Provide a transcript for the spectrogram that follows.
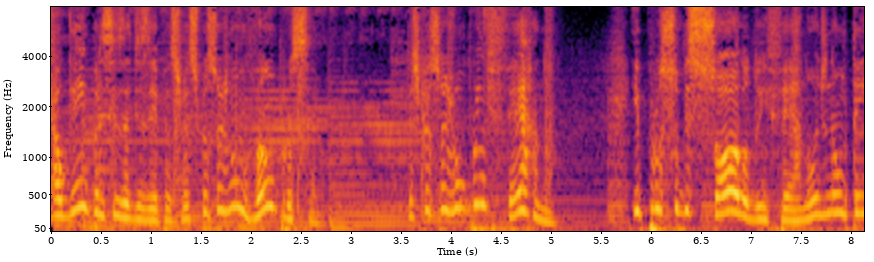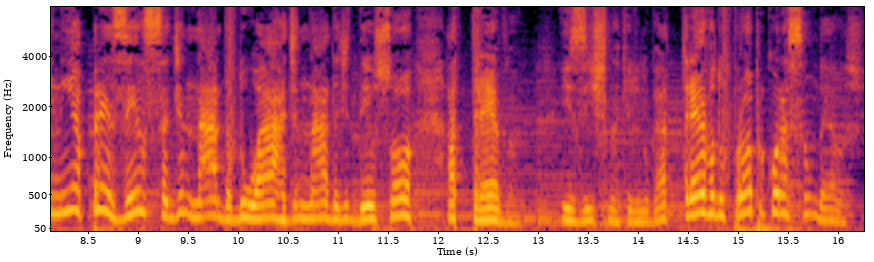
Alguém precisa dizer as pessoas: as pessoas não vão para o céu. As pessoas vão para o inferno. E para o subsolo do inferno, onde não tem nem a presença de nada, do ar, de nada, de Deus, só a treva existe naquele lugar a treva do próprio coração delas.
